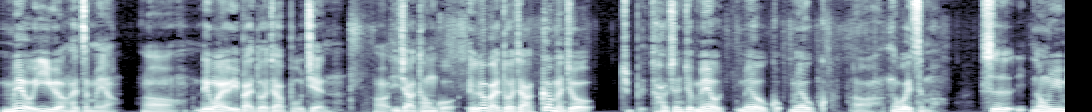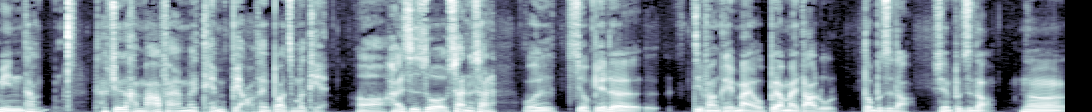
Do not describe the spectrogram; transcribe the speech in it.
没有意愿还怎么样哦，另外有一百多家补件哦，一家通过，有六百多家根本就就好像就没有没有没有哦，那为什么？是农渔民他他觉得很麻烦，没填表，他也不知道怎么填哦，还是说算了算了，我有别的地方可以卖，我不要卖大陆了，都不知道，现在不知道。那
